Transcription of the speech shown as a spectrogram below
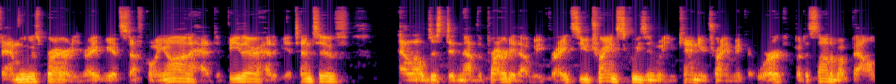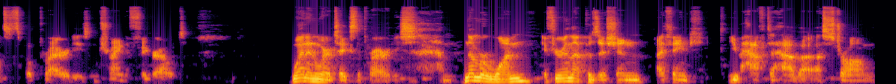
family was priority, right? We had stuff going on. I had to be there, I had to be attentive. LL just didn't have the priority that week, right? So you try and squeeze in what you can, you try and make it work, but it's not about balance, it's about priorities and trying to figure out when and where it takes the priorities. Number one, if you're in that position, I think you have to have a, a strong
